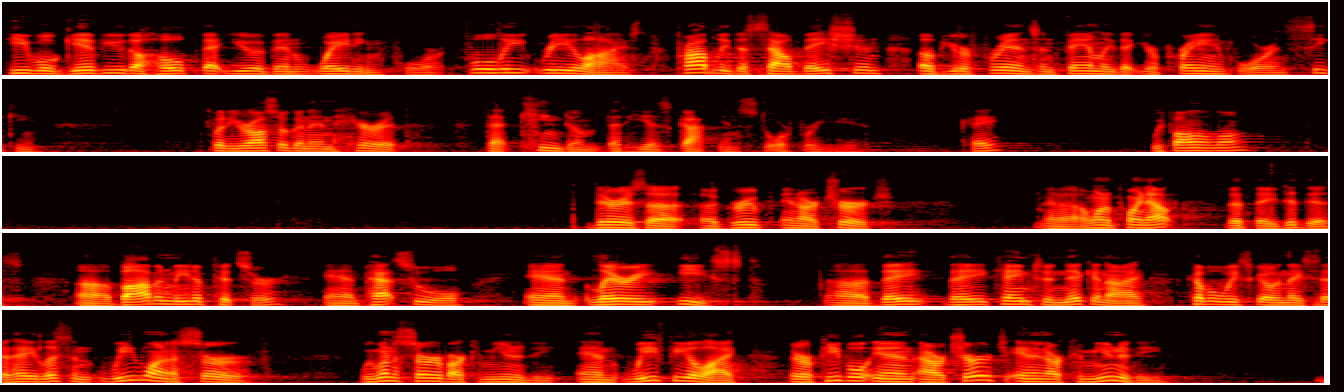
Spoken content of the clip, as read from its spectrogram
he will give you the hope that you have been waiting for, fully realized, probably the salvation of your friends and family that you're praying for and seeking. But you're also going to inherit that kingdom that He has got in store for you. Okay? We follow along? There is a, a group in our church. Uh, I want to point out that they did this. Uh, Bob and Mita Pitzer and Pat Sewell and Larry East uh, they, they came to Nick and I a couple weeks ago and they said, hey, listen, we want to serve. We want to serve our community. And we feel like there are people in our church and in our community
